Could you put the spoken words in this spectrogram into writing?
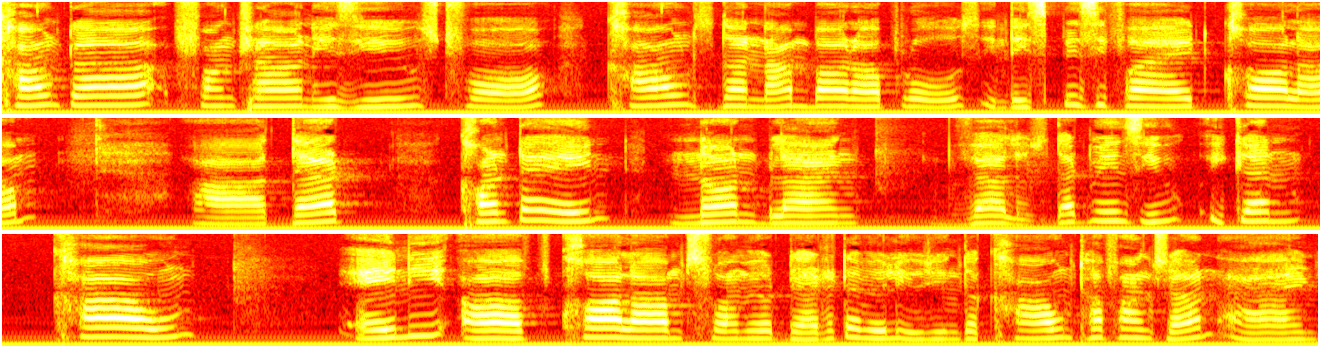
COUNTA function is used for counts the number of rows in the specified column uh, that contain non-blank values. That means you, you can count any of columns from your data table using the COUNTA function and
